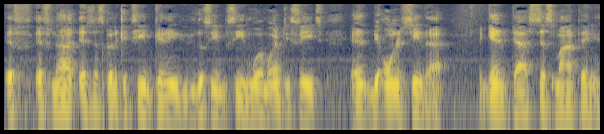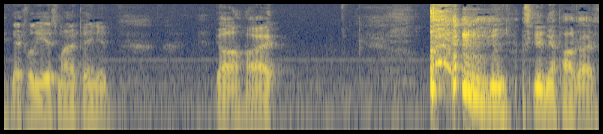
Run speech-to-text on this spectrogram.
if if not, it's just going to keep getting. You can see see more and more empty seats, and the owners see that. Again, that's just my opinion. That really is my opinion. Y'all, all right. Excuse me, I apologize.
